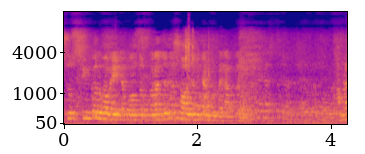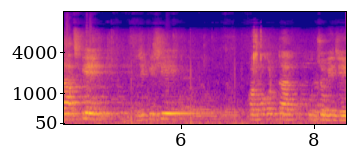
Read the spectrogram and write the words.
সুশৃঙ্খল ভাবে এটা বন্ধন করার জন্য সহযোগিতা করবেন আপনারা। আমরা আজকে যে কৃষি কর্মকর্তার উদ্যোগে যে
